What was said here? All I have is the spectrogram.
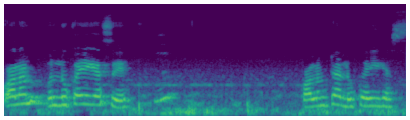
কলম লুকাই গেছে। কলমটা লুকাই গেছে।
